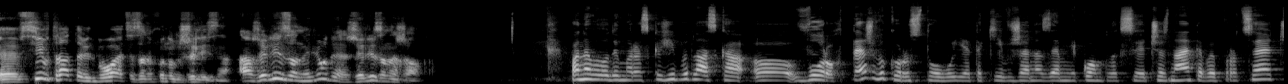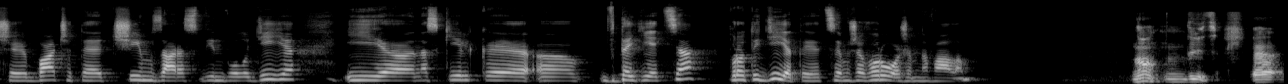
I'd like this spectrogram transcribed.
Е, всі втрати відбуваються за рахунок желіза. А желізо не люди, желізо не жалко. Пане Володимире, скажіть, будь ласка, е, ворог теж використовує такі вже наземні комплекси? Чи знаєте ви про це? Чи бачите, чим зараз він володіє, і е, наскільки е, вдається протидіяти цим же ворожим навалам? Ну, дивіться, е,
